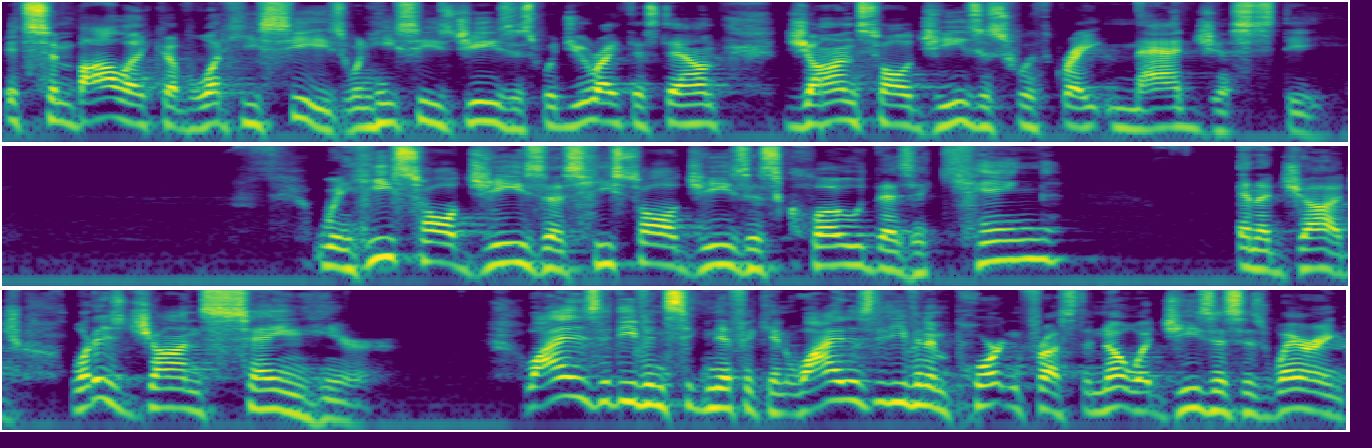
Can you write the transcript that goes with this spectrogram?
It's symbolic of what he sees. When he sees Jesus, would you write this down? John saw Jesus with great majesty. When he saw Jesus, he saw Jesus clothed as a king and a judge. What is John saying here? Why is it even significant? Why is it even important for us to know what Jesus is wearing?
